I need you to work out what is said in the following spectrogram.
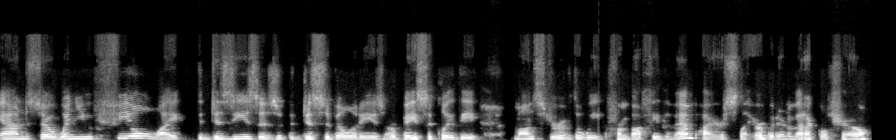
And so when you feel like the diseases or the disabilities are basically the monster of the week from Buffy the Vampire Slayer, but in a medical show,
